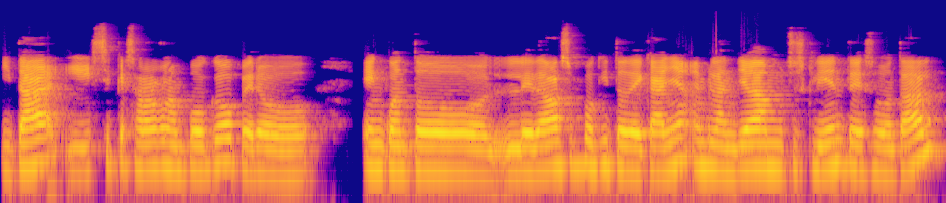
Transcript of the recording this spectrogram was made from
y tal, y sí que se alarga un poco, pero en cuanto le dabas un poquito de caña, en plan, llegan muchos clientes o tal,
